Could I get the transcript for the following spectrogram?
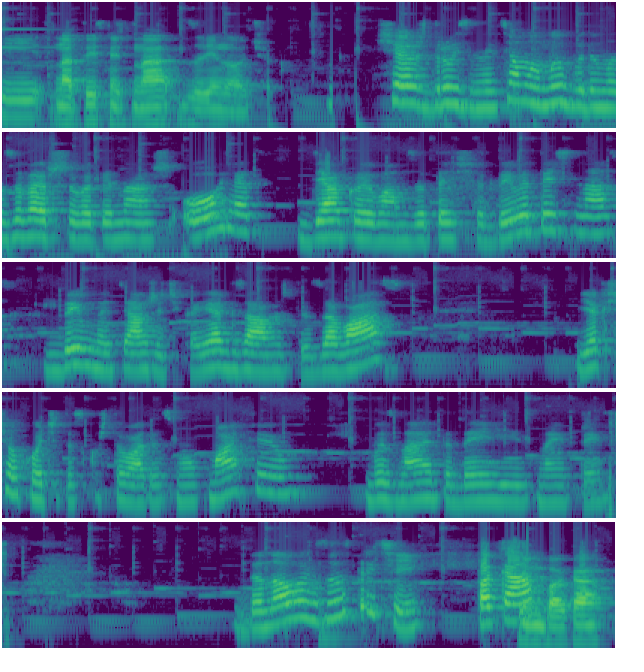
і натисніть на дзвіночок. Що ж, друзі, на цьому ми будемо завершувати наш огляд. Дякую вам за те, що дивитесь нас. Дивна тяжечка, як завжди, за вас. Якщо хочете скуштувати смоук мафію, ви знаєте, де її знайти. До нових зустрічей! Пока! Всім пока!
